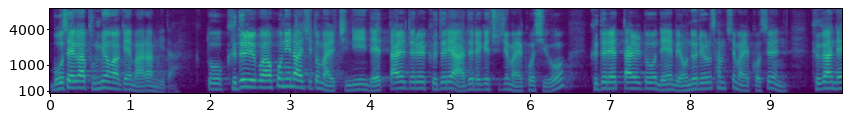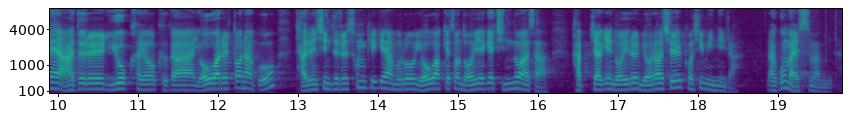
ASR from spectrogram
모세가 분명하게 말합니다. 또 그들과 혼인하지도 말지니 내 딸들을 그들의 아들에게 주지 말 것이요 그들의 딸도 내 며느리로 삼지 말 것은 그가 내 아들을 유혹하여 그가 여호와를 떠나고 다른 신들을 섬기게 함으로 여호와께서 너희에게 진노하사 갑자기 너희를 멸하실 것임이니라라고 말씀합니다.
